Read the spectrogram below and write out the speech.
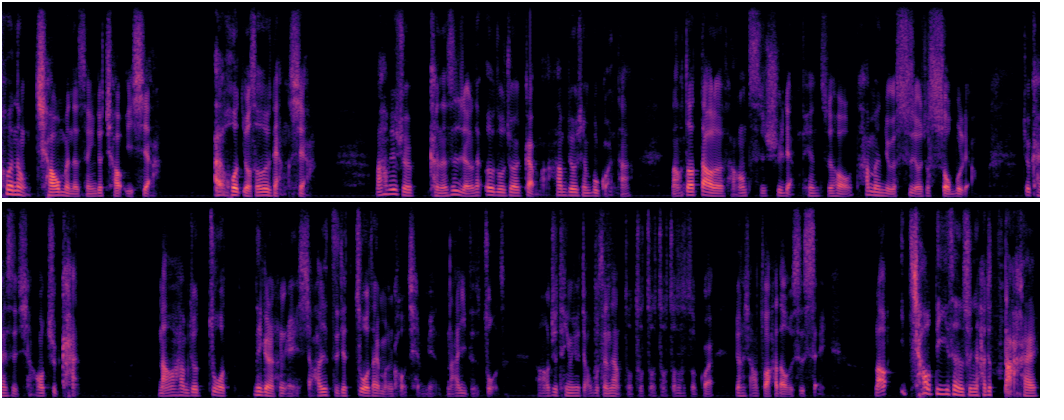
会那种敲门的声音，就敲一下，哎，或有时候是两下，然后他们就觉得可能是人在恶作剧在干嘛，他们就先不管他，然后到到了好像持续两天之后，他们有个室友就受不了，就开始想要去看，然后他们就坐，那个人很矮小，他就直接坐在门口前面拿椅子坐着。然后就听那个脚步声这样走走走走走走走过来，然后想要抓他到底是谁，然后一敲第一声的瞬间，他就打开，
